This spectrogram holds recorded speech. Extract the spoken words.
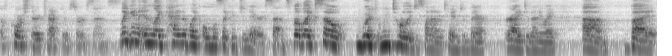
of course they're attractive sort of sense. like in, in like kind of like almost like a generic sense but like so which we totally just went on a tangent there or i did anyway um but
